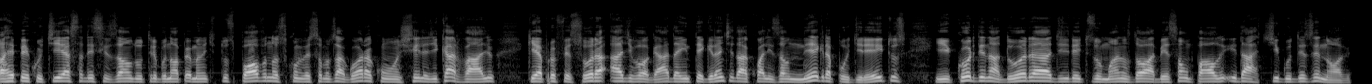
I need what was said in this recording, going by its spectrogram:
Para repercutir essa decisão do Tribunal Permanente dos Povos, nós conversamos agora com Sheila de Carvalho, que é professora, advogada, integrante da Coalizão Negra por Direitos e coordenadora de Direitos Humanos da OAB São Paulo e da Artigo 19.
